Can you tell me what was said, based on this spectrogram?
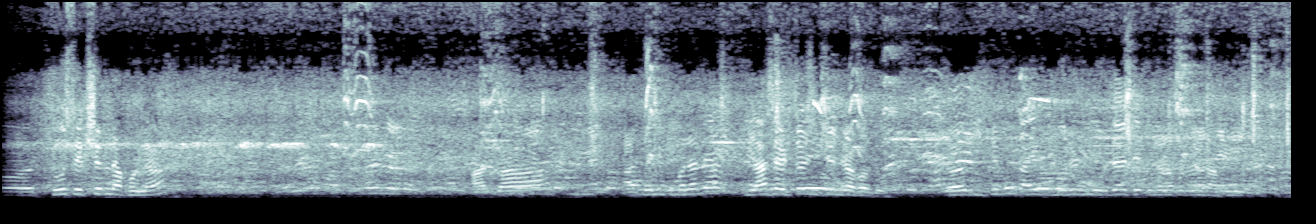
अ, तो सेक्शन दाखवला? आता आता मी तुम्हाला ना या साईडचं सेक्शन दाखवतो. तर इथे पण काही बरेच मूर्त्या आहेत ते तुम्हाला पण दाखवूया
